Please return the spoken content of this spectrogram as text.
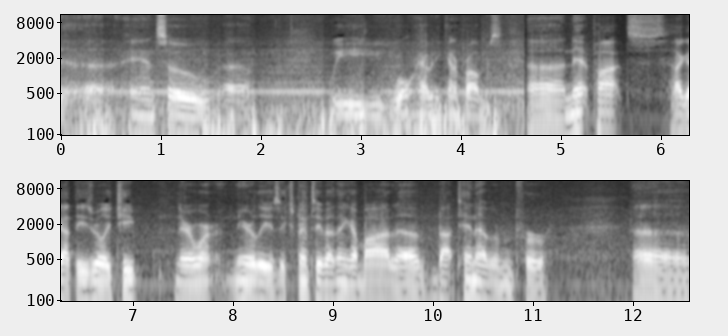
uh, and so uh, we won't have any kind of problems. net pots, I got these really cheap they weren't nearly as expensive. I think I bought uh, about 10 of them for uh,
